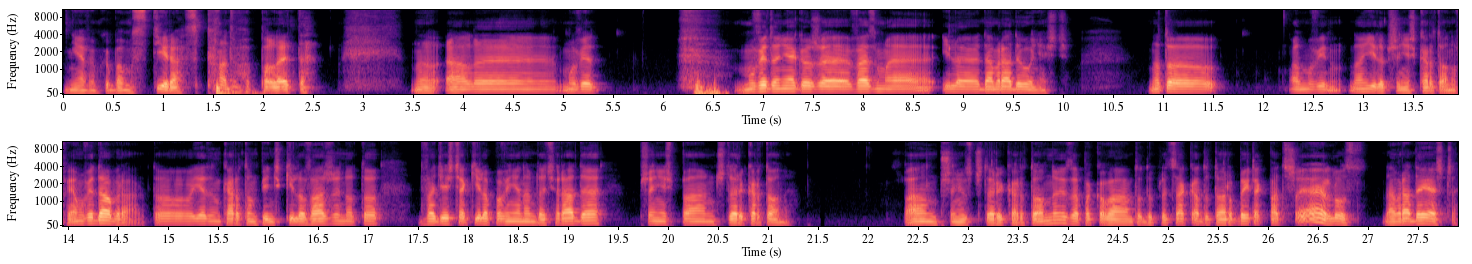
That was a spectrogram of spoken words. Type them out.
nie wiem, chyba mu z tira spadła paleta. No, ale mówię, mówię do niego, że wezmę ile dam rady unieść. No to on mówi, no ile przynieść kartonów? Ja mówię, dobra, to jeden karton 5 kg waży, no to 20 kg powinienem dać radę, przynieś pan 4 kartony. Pan przyniósł 4 kartony, zapakowałem to do plecaka, do torby i tak patrzę, e, luz, dam radę jeszcze.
